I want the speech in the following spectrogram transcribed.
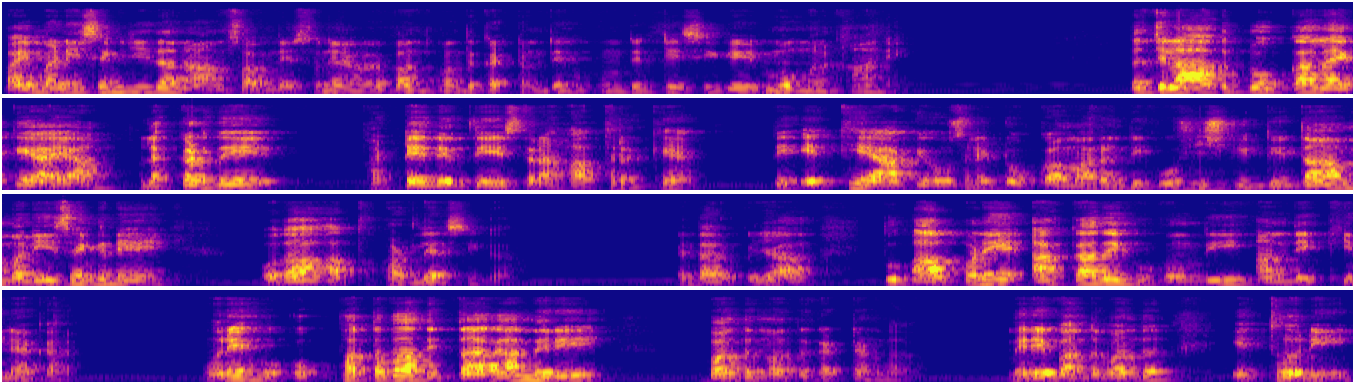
ਭਾਈ ਮਨੀ ਸਿੰਘ ਜੀ ਦਾ ਨਾਮ ਸਭ ਨੇ ਸੁਣਿਆ ਹੋਇਆ, ਬੰਦ-ਬੰਦ ਕੱਟਣ ਦੇ ਹੁਕਮ ਦਿੱਤੇ ਸੀਗੇ ਮੋਮਨ ਖਾਨ ਨੇ। ਤਾਂ ਜਲਾਦ ਟੋਕਾ ਲੈ ਕੇ ਆਇਆ, ਲੱਕੜ ਦੇ ਫੱਟੇ ਦੇ ਉੱਤੇ ਇਸ ਤਰ੍ਹਾਂ ਹੱਥ ਰੱਖਿਆ ਤੇ ਇੱਥੇ ਆ ਕੇ ਉਸਨੇ ਟੋਕਾ ਮਾਰਨ ਦੀ ਕੋਸ਼ਿਸ਼ ਕੀਤੀ। ਤਾਂ ਮਨੀ ਸਿੰਘ ਨੇ ਉਹਦਾ ਹੱਥ ਫੜ ਲਿਆ ਸੀਗਾ। ਕਹਿੰਦਾ, ਰੁਕ ਜਾ, ਤੂੰ ਆਪਣੇ ਆਕਾ ਦੇ ਹੁਕਮ ਦੀ ਅਣਦੇਖੀ ਨਾ ਕਰ। ਉਹਨੇ ਹੁਕਮ, ਫਤਵਾ ਦਿੱਤਾਗਾ ਮੇਰੇ ਬੰਦਮੰਦ ਕੱਟਣ ਦਾ। ਮੇਰੇ ਬੰਦ-ਬੰਦ ਇੱਥੋਂ ਨਹੀਂ,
